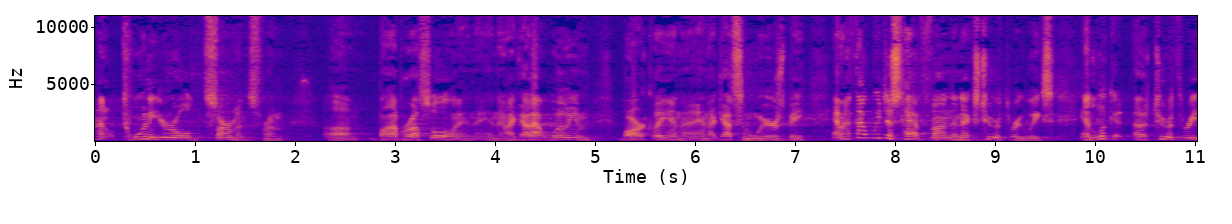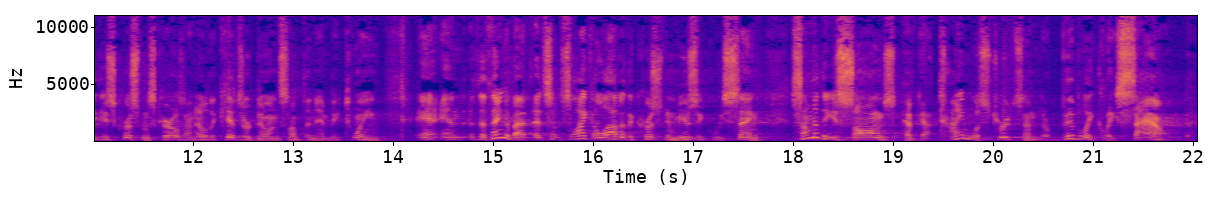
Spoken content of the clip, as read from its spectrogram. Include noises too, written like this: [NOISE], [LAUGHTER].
I don't know, 20 year old sermons from um, Bob Russell, and, and I got out William Barclay, and, and I got some Wiersbe. And I thought we'd just have fun the next two or three weeks and look at uh, two or three of these Christmas carols. I know the kids are doing something in between. And, and the thing about it, it's, it's like a lot of the Christian music we sing. Some of these songs have got timeless truths and they're biblically sound.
